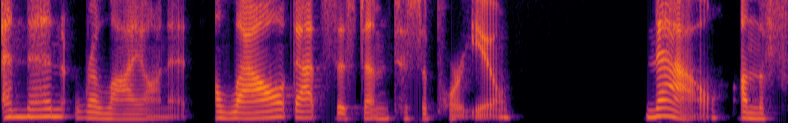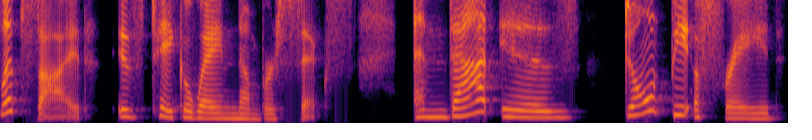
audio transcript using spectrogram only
and then rely on it. Allow that system to support you. Now, on the flip side is takeaway number six, and that is don't be afraid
